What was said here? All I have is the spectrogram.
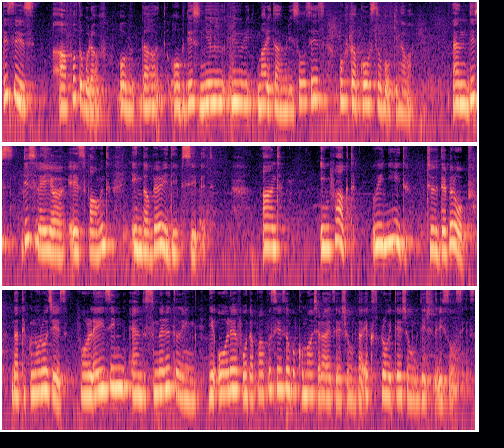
This is a photograph of, the, of these new, new maritime resources off the coast of Okinawa. And this, this layer is found in the very deep seabed. And in fact, we need to develop the technologies for raising and smelting the ore for the purposes of commercialization of the exploitation of these resources.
